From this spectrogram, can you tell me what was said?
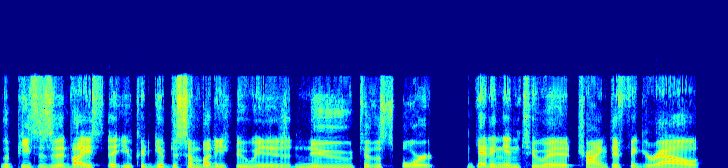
the pieces of advice that you could give to somebody who is new to the sport getting into it, trying to figure out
